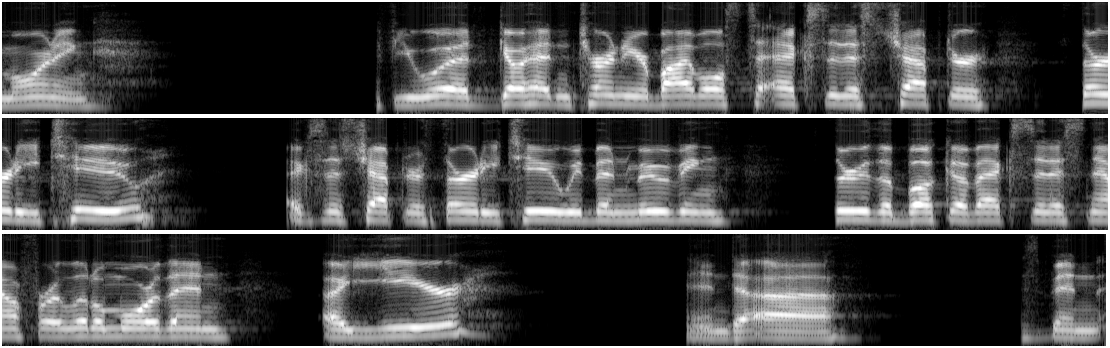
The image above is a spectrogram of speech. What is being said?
morning. If you would, go ahead and turn your Bibles to Exodus chapter 32. Exodus chapter 32. We've been moving through the book of Exodus now for a little more than a year. And uh, it's been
